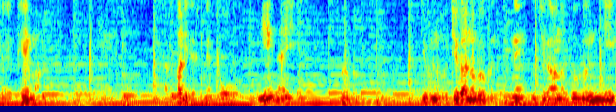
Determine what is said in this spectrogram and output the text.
えテーマ、えやっぱりですねこう見えない部分自分の内側の部分ですね内側の部分に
